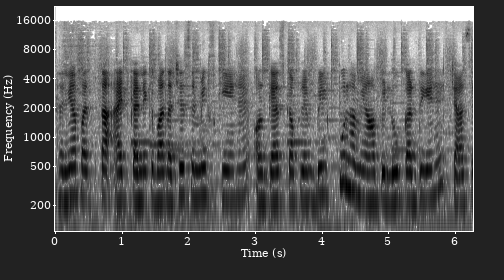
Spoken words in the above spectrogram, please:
धनिया पत्ता ऐड करने के बाद अच्छे से मिक्स किए हैं और गैस का फ्लेम बिल्कुल हम यहाँ पे लो कर दिए हैं। चार से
